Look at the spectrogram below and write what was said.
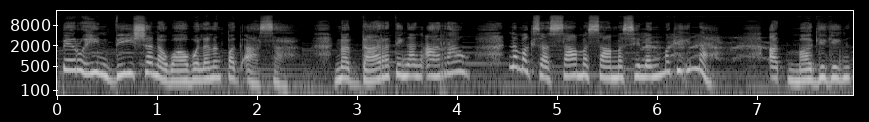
Pero hindi siya nawawala ng pag-asa na darating ang araw na magsasama-sama silang mag-iina at magiging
